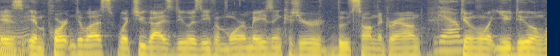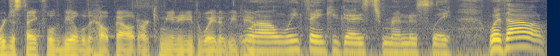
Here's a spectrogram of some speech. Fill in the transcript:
is mm-hmm. important to us. What you guys do is even more amazing because you're boots on the ground Yeah. doing what you do, and we're just thankful to be able to help out our community the way that we do. Well, we thank you guys tremendously. Without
